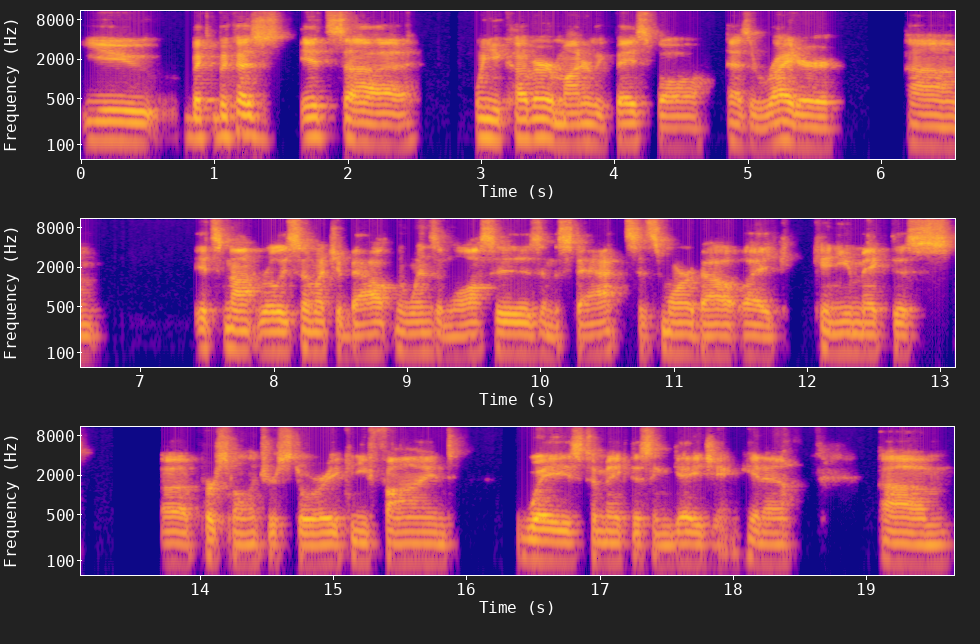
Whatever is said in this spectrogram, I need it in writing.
you bec- because it's uh when you cover minor league baseball as a writer um it's not really so much about the wins and losses and the stats. It's more about like can you make this a personal interest story? Can you find ways to make this engaging you know? Um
